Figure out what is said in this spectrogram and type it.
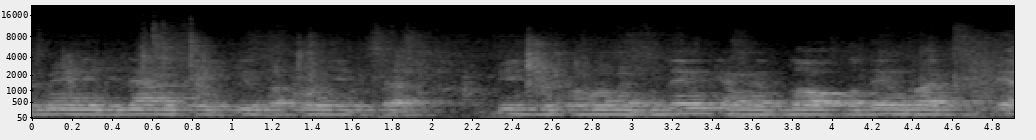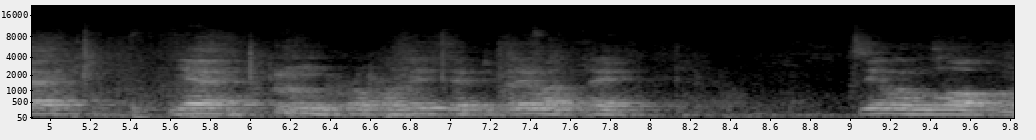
земельні ділянки, які знаходяться під житловими будинками до 1.25. Є пропозиція підтримати цілим блоком.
